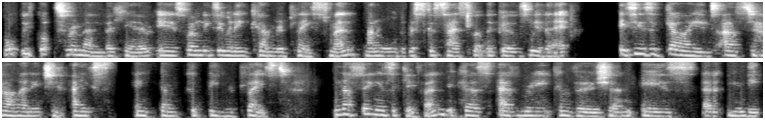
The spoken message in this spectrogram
What we've got to remember here is when we do an income replacement and all the risk assessment that goes with it, it is a guide as to how many income could be replaced. Nothing is a given because every conversion is uh, unique.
